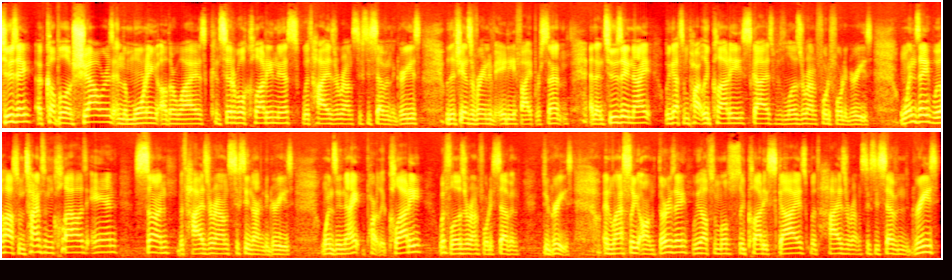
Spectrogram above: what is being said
Tuesday, a couple of showers in the morning, otherwise considerable cloudiness with highs around 67 degrees with a chance of rain of 85%. And then Tuesday night, we got some partly cloudy skies with lows around 44 degrees. Wednesday, we'll have some times in clouds and sun with highs around 69 degrees. Wednesday night, partly cloudy with lows around 47 degrees. And lastly, on Thursday, we have some mostly cloudy skies with highs around 67 degrees.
